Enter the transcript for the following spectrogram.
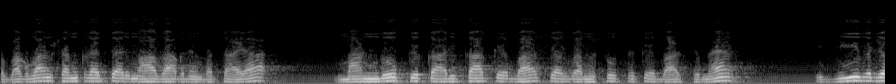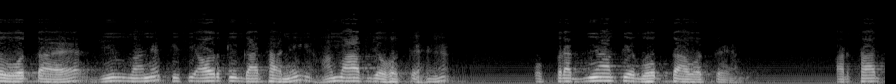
तो भगवान शंकराचार्य महाभाग ने बताया मांडूक्य कारिका के भाष्य और ब्रह्मसूत्र के भाष्य में कि जीव जो होता है, जीव माने किसी और की गाथा नहीं, हम आप जो होते हैं, वो प्रज्ञा के भोक्ता होते हैं, अर्थात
